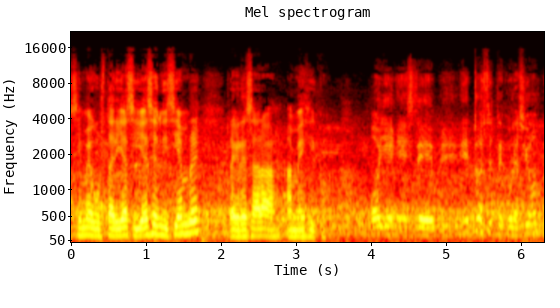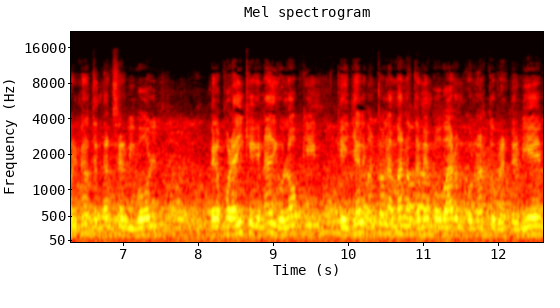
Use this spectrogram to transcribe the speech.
sí me gustaría, si es en diciembre, regresar a, a México. Oye, este, eh, toda esta especulación, primero tendrá que ser Vivol, pero por ahí que Gennady Golovkin, que ya levantó la mano también Bob Arum con Artur Berterbiev,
